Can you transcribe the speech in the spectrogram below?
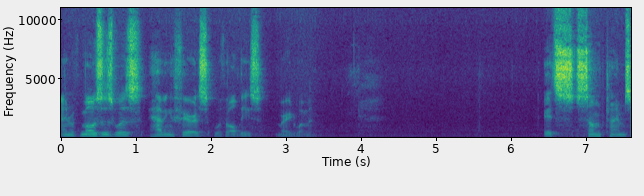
and with Moses was having affairs with all these married women. It's sometimes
